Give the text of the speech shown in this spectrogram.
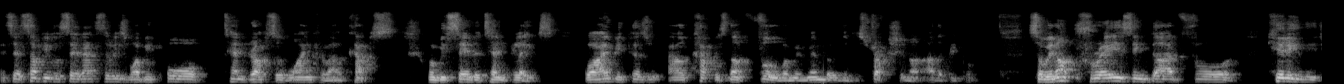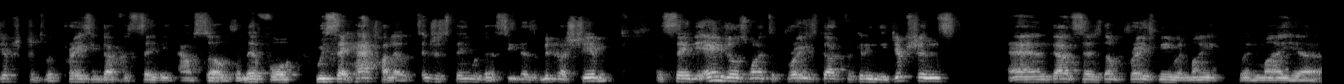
it says some people say that's the reason why we pour 10 drops of wine from our cups when we say the 10 plagues. Why? Because our cup is not full when we remember the destruction on other people. So we're not praising God for killing the Egyptians, we're praising God for saving ourselves. And therefore, we say Hallel. It's interesting, we're going to see there's Midrashim that say the angels wanted to praise God for killing the Egyptians. And God says, "Don't praise me when my when my uh,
